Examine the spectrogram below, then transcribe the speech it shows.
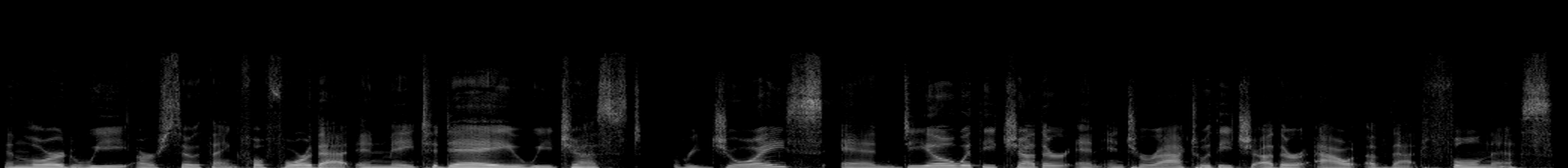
And Lord, we are so thankful for that. And may today we just rejoice and deal with each other and interact with each other out of that fullness.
